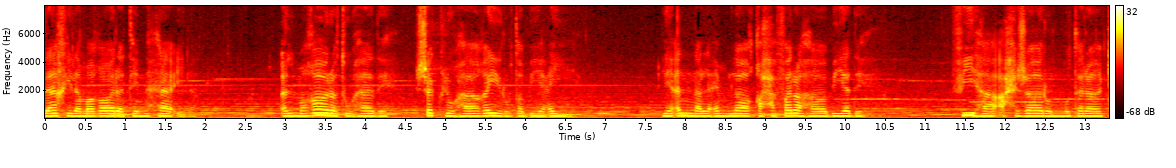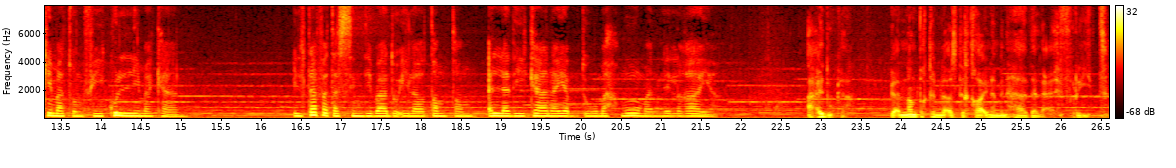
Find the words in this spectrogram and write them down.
داخل مغارة هائلة. المغارة هذه شكلها غير طبيعي لأن العملاق حفرها بيده. فيها أحجار متراكمة في كل مكان. التفت السندباد إلى طمطم الذي كان يبدو مهموما للغاية. أعدك بأن ننتقم لأصدقائنا من هذا العفريت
